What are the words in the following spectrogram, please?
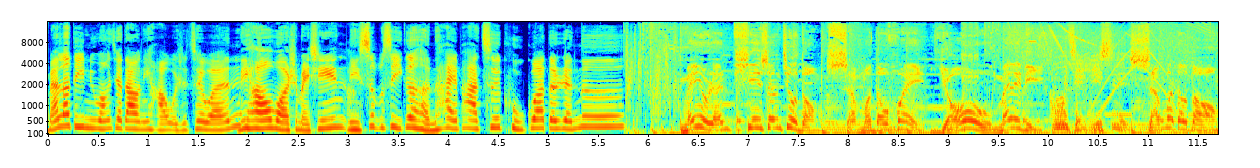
Melody 女王驾到！你好，我是翠文。你好，我是美心。你是不是一个很害怕吃苦瓜的人呢？没有人天生就懂什么都会，有 Melody 姑姐一世什么都懂。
